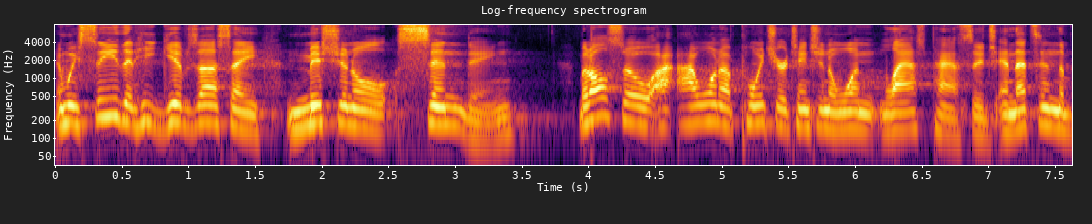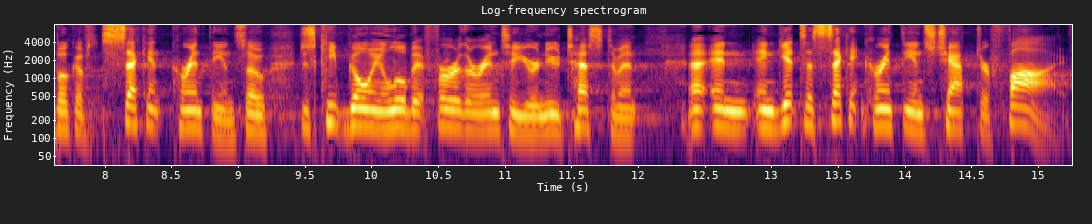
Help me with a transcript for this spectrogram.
And we see that he gives us a missional sending but also, I, I want to point your attention to one last passage, and that's in the book of Second Corinthians. So just keep going a little bit further into your New Testament uh, and, and get to Second Corinthians chapter 5,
